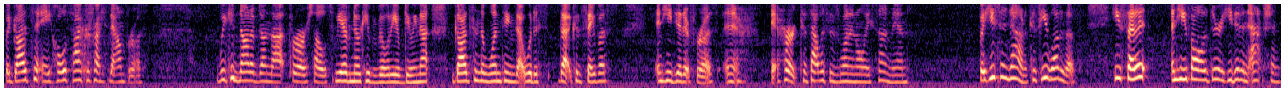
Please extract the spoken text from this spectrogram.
But God sent a whole sacrifice down for us. We could not have done that for ourselves. We have no capability of doing that. God sent the one thing that would that could save us, and He did it for us, and it it hurt because that was His one and only Son, man. But He sent down because He loves us. He said it, and He followed through. He did an action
